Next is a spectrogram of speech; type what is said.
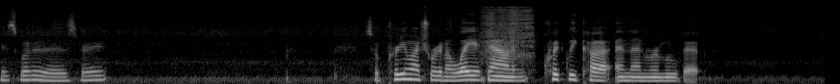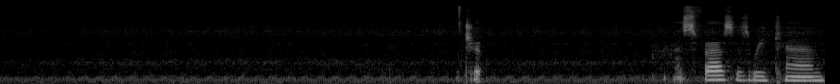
Is what it is, right? So pretty much we're going to lay it down and quickly cut and then remove it. Chip. As fast as we can.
